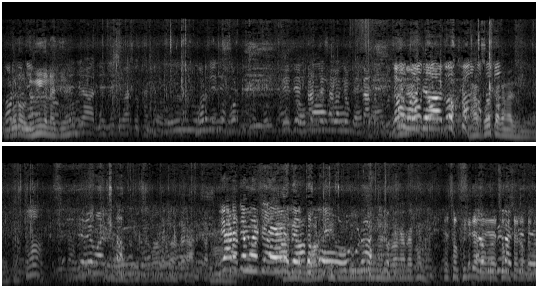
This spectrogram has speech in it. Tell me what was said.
ଗୋଡ଼ ଲୁମିଗଲା ଯେ ଏସବୁ ଫିକିରେ ସବୁ ସେ ରଖିଦେ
